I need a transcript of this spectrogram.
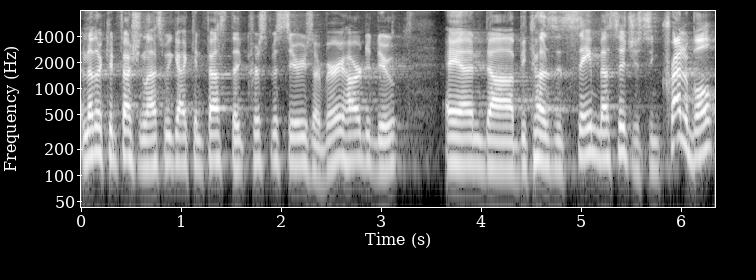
another confession. Last week I confessed that Christmas series are very hard to do. And uh, because it's the same message, it's incredible,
